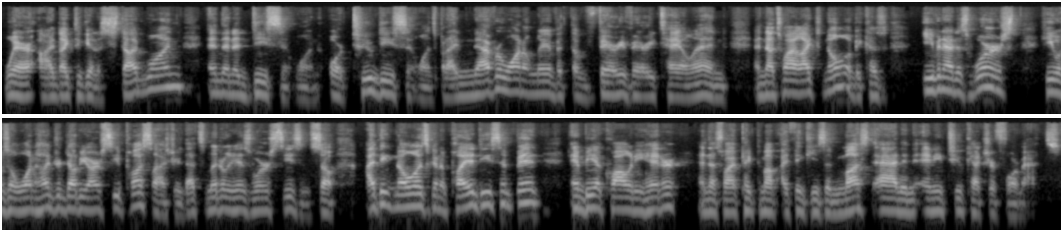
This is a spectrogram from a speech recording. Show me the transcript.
where I'd like to get a stud one and then a decent one or two decent ones, but I never want to live at the very, very tail end. And that's why I liked Nola because even at his worst, he was a 100 WRC plus last year. That's literally his worst season. So I think Nola's going to play a decent bit and be a quality hitter. And that's why I picked him up. I think he's a must add in any two catcher formats.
